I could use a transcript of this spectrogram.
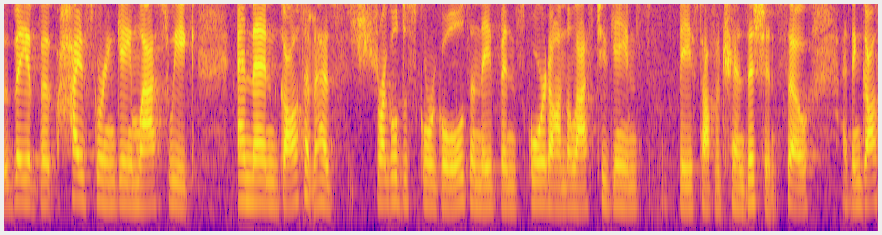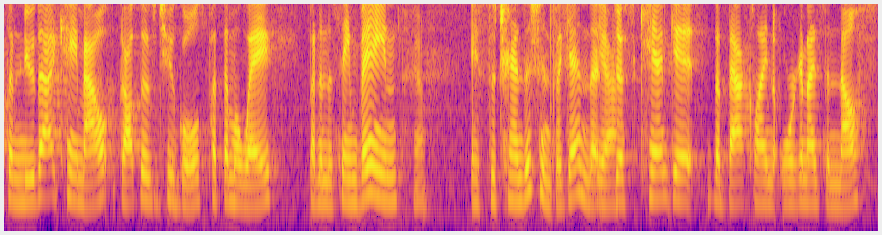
They had the highest scoring game last week. And then Gotham has struggled to score goals, and they've been scored on the last two games based off of transitions. So I think Gotham knew that, came out, got those two mm-hmm. goals, put them away. But in the same vein, Yeah. it's the transitions again that Yeah. just can't get the back line organized enough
